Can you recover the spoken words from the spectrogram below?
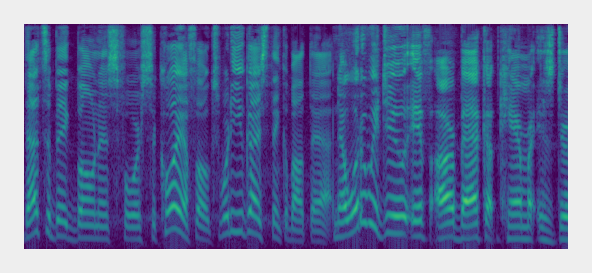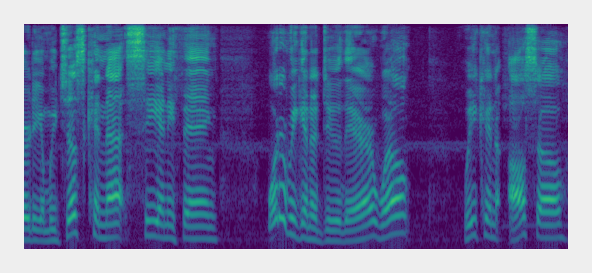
that's a big bonus for Sequoia folks. What do you guys think about that? Now, what do we do if our backup camera is dirty and we just cannot see anything what are we gonna do there? Well, we can also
